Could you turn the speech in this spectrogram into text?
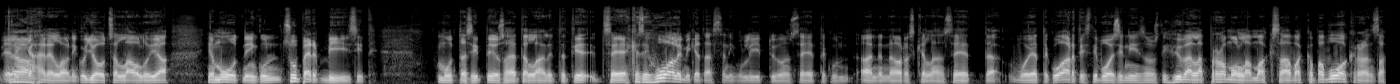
eli Joo. hänellä on niin Joutsen laulu ja, ja muut niin kuin superbiisit. Mutta sitten jos ajatellaan, että se ehkä se huoli, mikä tässä niin kuin liittyy, on se, että kun aina nauraskellaan se, että voi, että kun artisti voisi niin sanotusti hyvällä promolla maksaa vaikkapa vuokransa,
